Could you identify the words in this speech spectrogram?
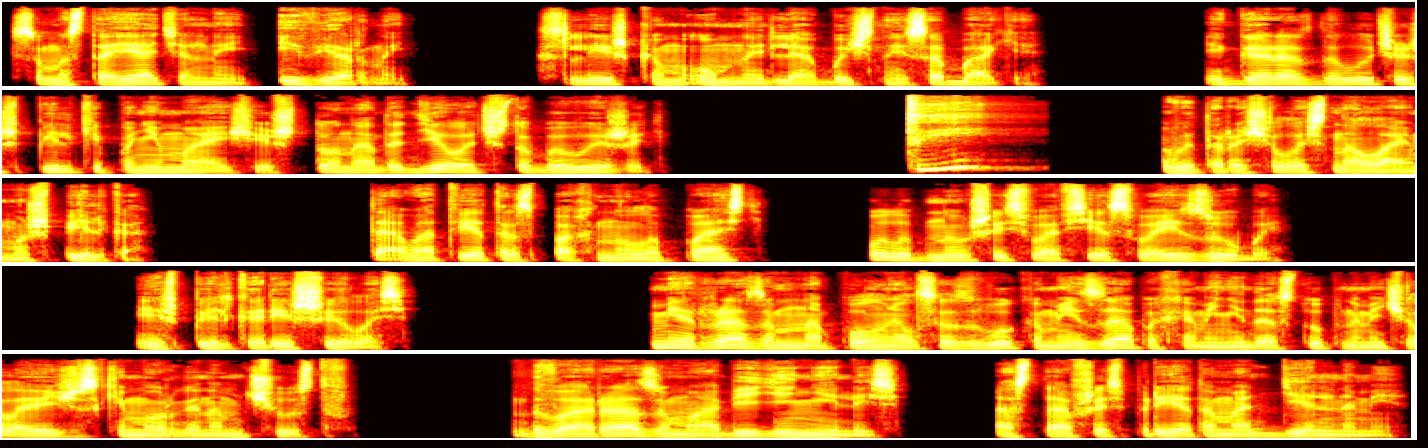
самостоятельный и верный, слишком умный для обычной собаки. И гораздо лучше шпильки, понимающей, что надо делать, чтобы выжить. «Ты?» – вытаращилась на лайму шпилька. Та в ответ распахнула пасть, улыбнувшись во все свои зубы. И шпилька решилась. Мир разом наполнился звуками и запахами, недоступными человеческим органам чувств. Два разума объединились, оставшись при этом отдельными.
